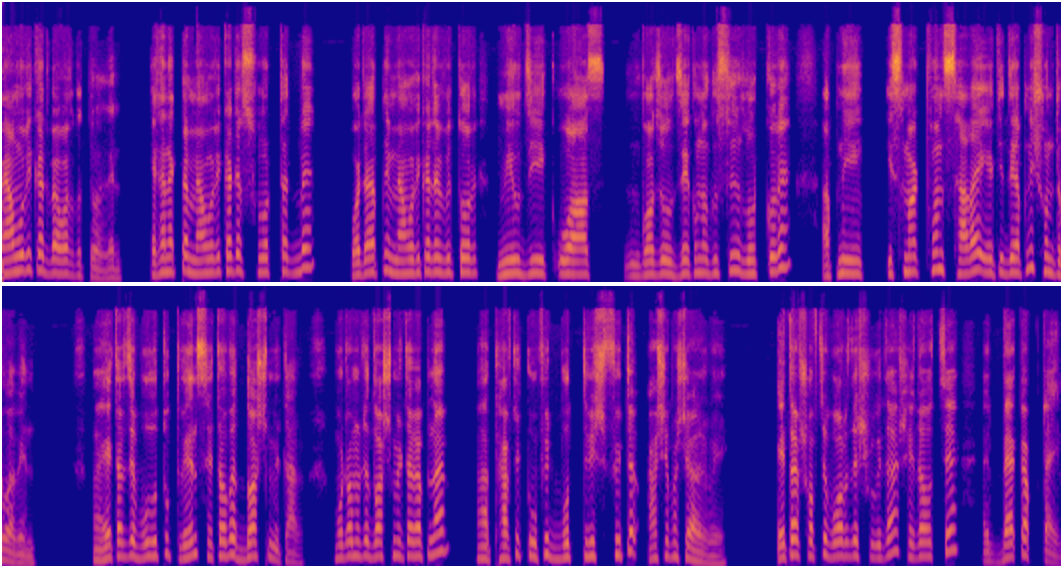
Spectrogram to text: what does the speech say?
মেমোরি কার্ড ব্যবহার করতে পারবেন। এখানে একটা মেমোরি কার্ডের স্লট থাকবে। ওটা আপনি মেমোরি কার্ডের ভিতর মিউজিক, ওয়াচ, গজল যে কোনো কিছু লোড করে আপনি স্মার্টফোন ছাড়াই এটি দিয়ে আপনি শুনতে পাবেন। এটার যে ব্লুটুথ রেঞ্জ, সেটা হবে ১০ মিটার। মোটামুটি ১০ মিটার আপনার থার্টি টু ফিট ৩২ ফিটের আশেপাশে আসবে। এটার সবচেয়ে বড় যে সুবিধা, সেটা হচ্ছে ব্যাকআপ টাইম।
